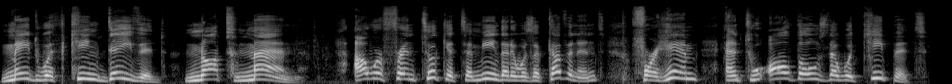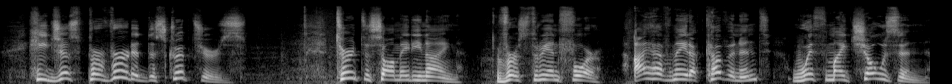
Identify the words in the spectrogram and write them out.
made with King David, not man. Our friend took it to mean that it was a covenant for him and to all those that would keep it. He just perverted the scriptures. Turn to Psalm 89, verse 3 and 4. I have made a covenant with my chosen.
